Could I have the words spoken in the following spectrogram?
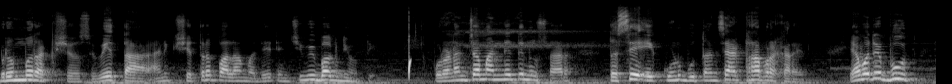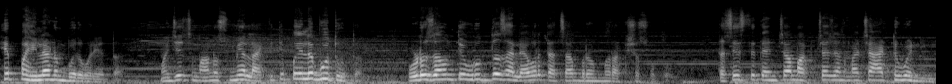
ब्रह्मराक्षस वेताळ आणि क्षेत्रपालामध्ये त्यांची विभागणी होते. पुराणांच्या मान्यतेनुसार तसे एकूण भूतांचे अठरा प्रकार आहेत. यामध्ये भूत हे पहिल्या नंबरवर येतं. म्हणजेच माणूस मेला की ते पहिलं भूत होतं. पुढं जाऊन ते वृद्ध झाल्यावर त्याचा ब्रह्मराक्षस होतो. तसेच ते त्यांच्या मागच्या जन्माच्या आठवणी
